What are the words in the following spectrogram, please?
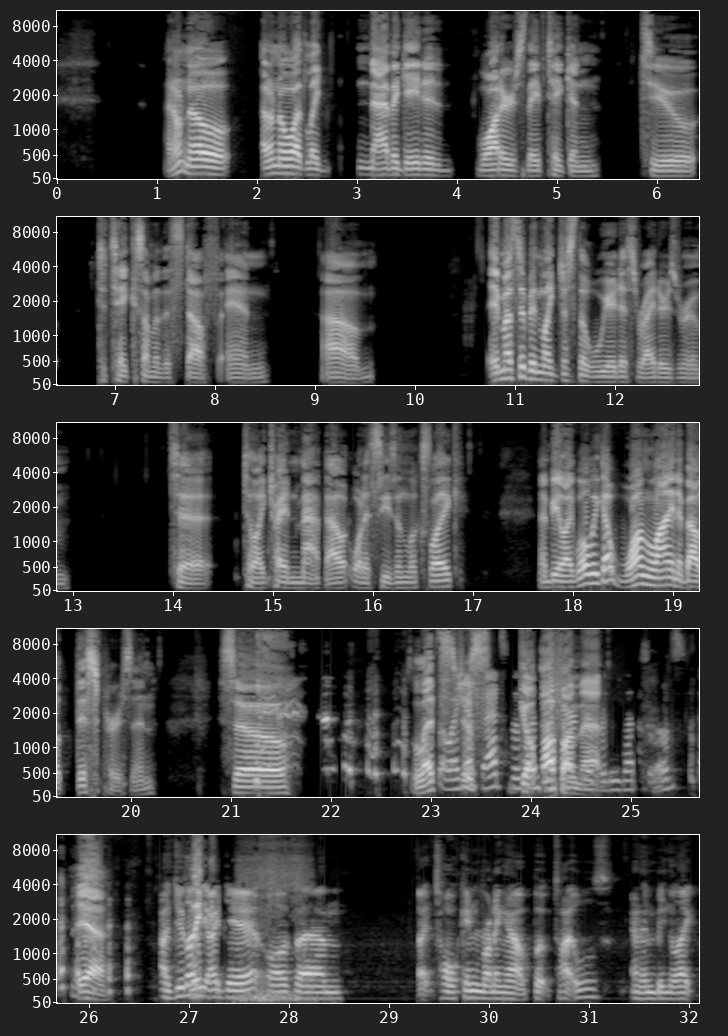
I don't know I don't know what like navigated waters they've taken to to take some of this stuff. And um it must have been like just the weirdest writer's room to to like try and map out what a season looks like and be like, well, we got one line about this person, so let's So just that's go off on that. for these episodes. yeah. I do like, Like- the idea of um, like Tolkien running out of book titles and then being like,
